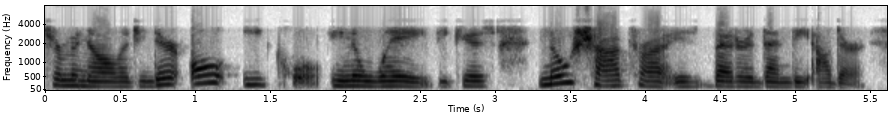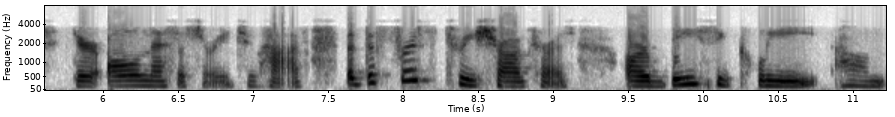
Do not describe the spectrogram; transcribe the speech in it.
terminology. They're all equal in a way because no chakra is better than the other. They're all necessary to have. But the first three chakras are basically um,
